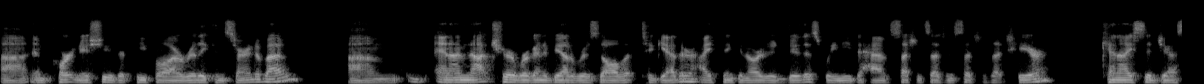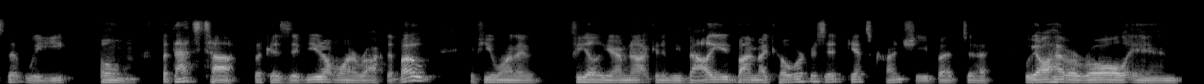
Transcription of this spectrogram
uh, important issue that people are really concerned about. Um, and I'm not sure we're going to be able to resolve it together. I think in order to do this, we need to have such and such and such and such here. Can I suggest that we boom. But that's tough because if you don't want to rock the boat, if you want to feel you're, I'm not going to be valued by my coworkers, it gets crunchy. But uh, we all have a role in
